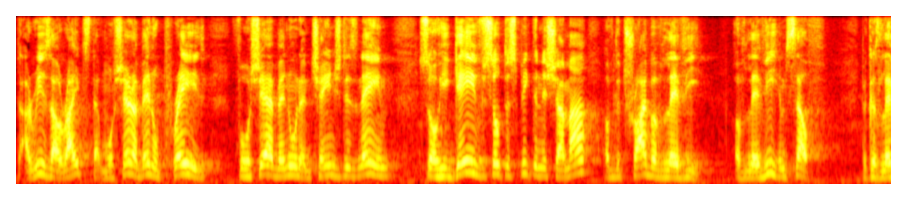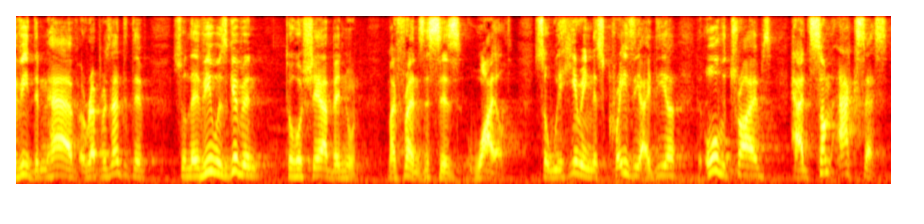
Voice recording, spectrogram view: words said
The Arizal writes that Moshe Rabbeinu prayed for Hoshea ben Nun and changed his name so he gave, so to speak, the neshama of the tribe of Levi, of Levi himself, because Levi didn't have a representative. So Levi was given to Hoshea ben Nun. My friends, this is wild. So we're hearing this crazy idea that all the tribes had some access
